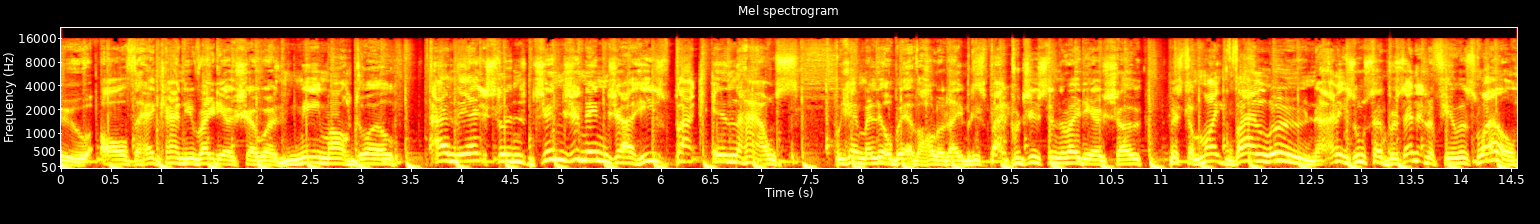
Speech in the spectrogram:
Two of the Hedkandi Radio Show with me, Mark Doyle, and the excellent Ginger Ninja. He's back in the house. We gave him a little bit of a holiday, but he's back producing the radio show, Mr. Mike Van Loon, and he's also presented a few as well.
